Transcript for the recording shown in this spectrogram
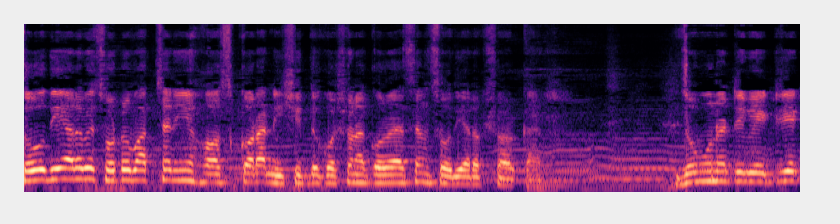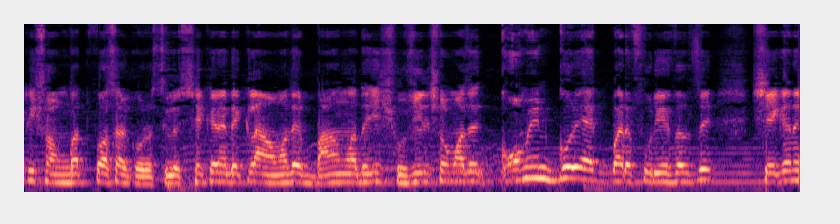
সৌদি আরবে ছোট বাচ্চা নিয়ে হজ করা নিষিদ্ধ ঘোষণা করেছেন সৌদি আরব সরকার। যমুনা টিভি এটির একটি সংবাদ প্রচার করেছিল। সেখানে দেখলাম আমাদের বাংলাদেশি সুশীল সমাজের কমেন্ট করে একবারে ফুরিয়ে ফেলছে। সেখানে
